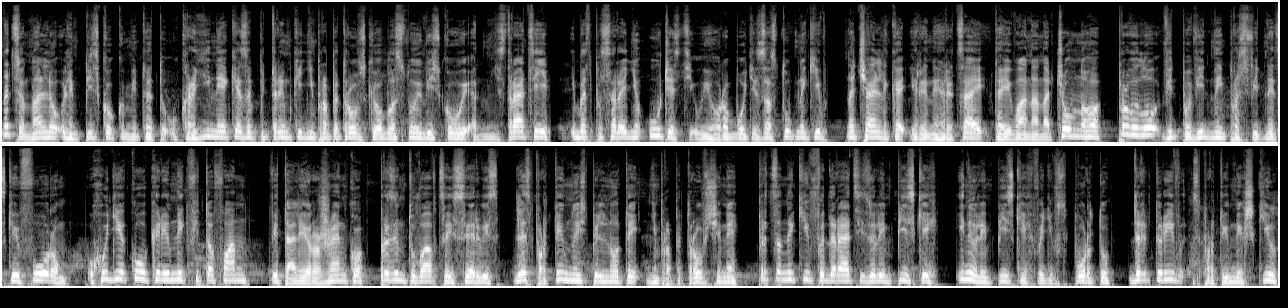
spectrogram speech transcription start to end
Національного олімпійського комітету України, яке за підтримки Дніпропетровської обласної військової адміністрації і безпосередньо участі у його роботі заступників начальника Ірини Грицай та Івана Начовного провело відповідний просвітницький форум, у ході якого керівник Фітофан Віталій Роженко презентував цей сервіс для спортивної спільноти Дніпропетровщини, представників федерацій з олімпійських і неолімпійських видів спорту, директорів спортивних шкіл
